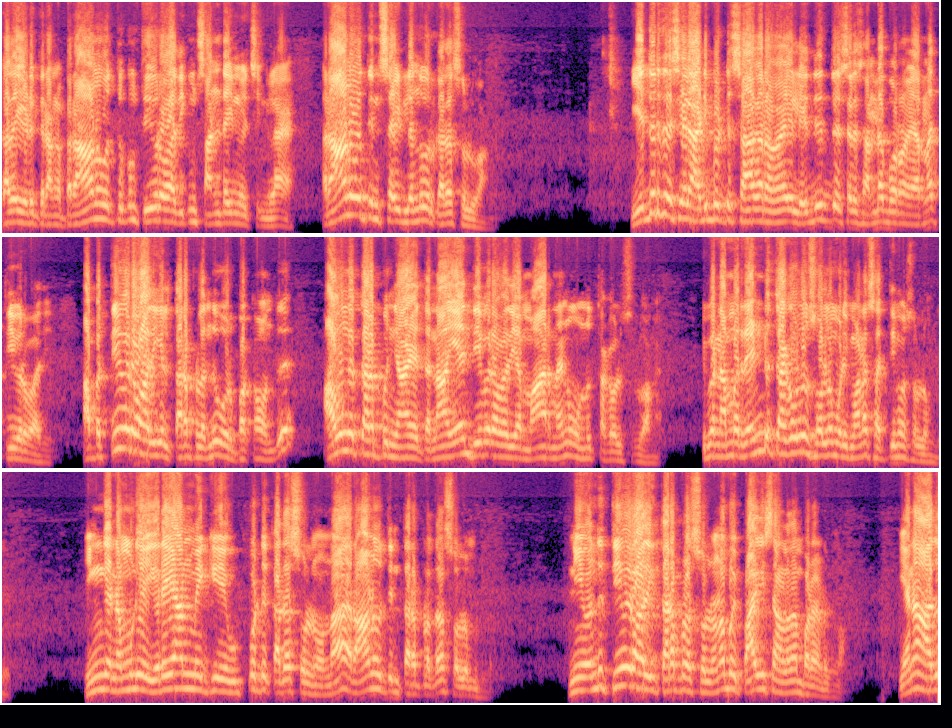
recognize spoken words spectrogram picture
கதை எடுக்கிறாங்க? இப்போ ராணுவத்துக்கும் தீவிரவாதிக்கும் சண்டைன்னு வச்சுங்களேன். ராணுவத்தின் சைட்லேருந்து ஒரு கதை சொல்லுவாங்க. எதிர் திசையில் அடிபட்டு சாகிறவன் இல்லை எதிர் திசையில் சண்டை போடுறவன் யாருன்னா தீவிரவாதி. அப்போ தீவிரவாதிகள் தரப்புலேருந்து ஒரு பக்கம் வந்து அவங்க தரப்பு நியாயத்தை நான் ஏன் தீவிரவாதியாக மாறினேன்னு ஒன்று தகவல் சொல்லுவாங்க. இப்போ நம்ம ரெண்டு தகவலும் சொல்ல முடியுமானா சத்தியமாக சொல்ல முடியும் இங்கே நம்முடைய இறையாண்மைக்கு உட்பட்டு கதை சொல்லணும்னா ராணுவத்தின் தரப்பில் தான் சொல்ல முடியும். நீ வந்து தீவிரவாதி தரப்புல சொல்லணும்னா போய் பாகிஸ்தான்ல தான் படம் எடுக்கணும். ஏன்னா அது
